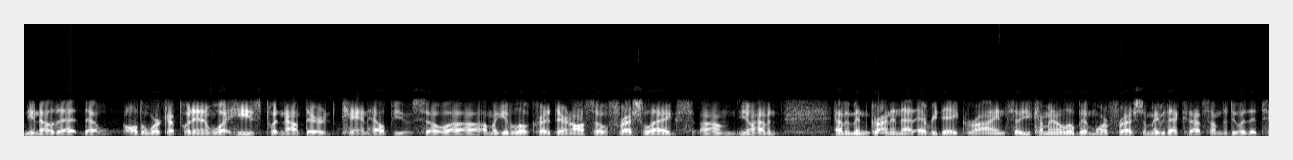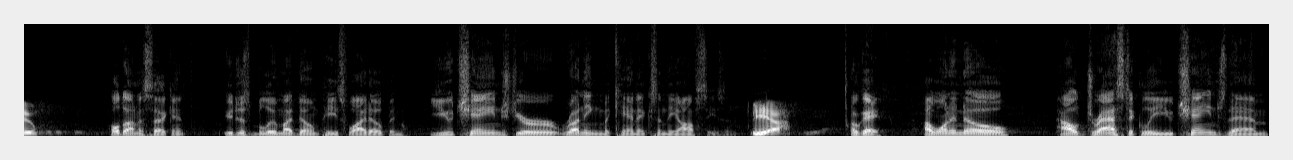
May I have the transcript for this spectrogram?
you know that that all the work I put in and what he's putting out there can help you. So uh, I'm gonna give a little credit there, and also fresh legs. Um, you know, haven't haven't been grinding that everyday grind. So you come in a little bit more fresh. So maybe that could have something to do with it too. Hold on a second. You just blew my dome piece wide open. You changed your running mechanics in the off season. Yeah. Okay. I want to know how drastically you changed them.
